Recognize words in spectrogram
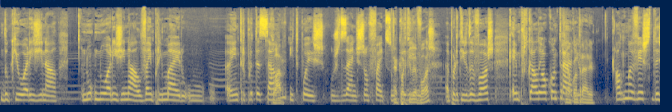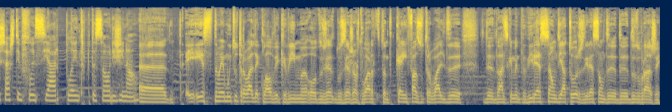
do que o original. No, no, original vem primeiro o, a interpretação claro. e depois os desenhos são feitos um a partir da voz. A partir da voz. Em Portugal é ao contrário. É ao contrário. Alguma vez te deixaste influenciar pela interpretação original? Uh, esse também é muito o trabalho da Cláudia Cadima ou do Zé, do Zé Jorge Duarte, portanto, quem faz o trabalho de, de basicamente de direção de atores, direção de, de, de, dobragem,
